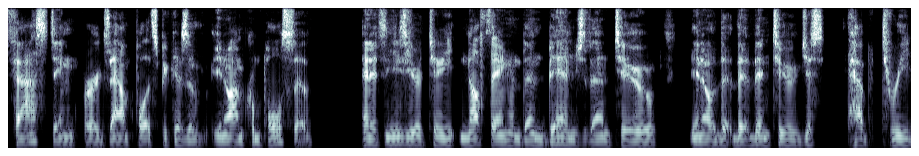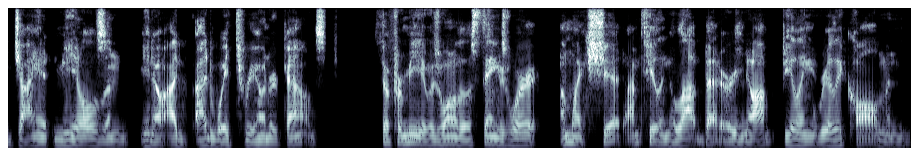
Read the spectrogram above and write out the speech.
fasting, for example. It's because of, you know, I'm compulsive and it's easier to eat nothing and then binge than to, you know, th- th- than to just have three giant meals and, you know, I'd, I'd weigh 300 pounds. So for me, it was one of those things where I'm like, shit, I'm feeling a lot better. You know, I'm feeling really calm. And,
